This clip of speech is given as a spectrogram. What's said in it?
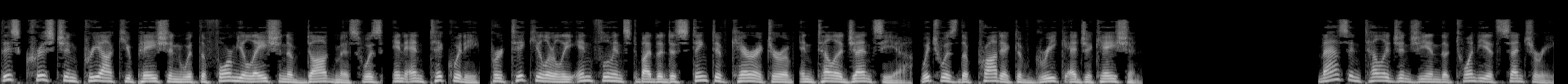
"...this Christian preoccupation with the formulation of dogmas was, in antiquity, particularly influenced by the distinctive character of intelligentsia, which was the product of Greek education." Mass intelligentsia in the 20th century,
